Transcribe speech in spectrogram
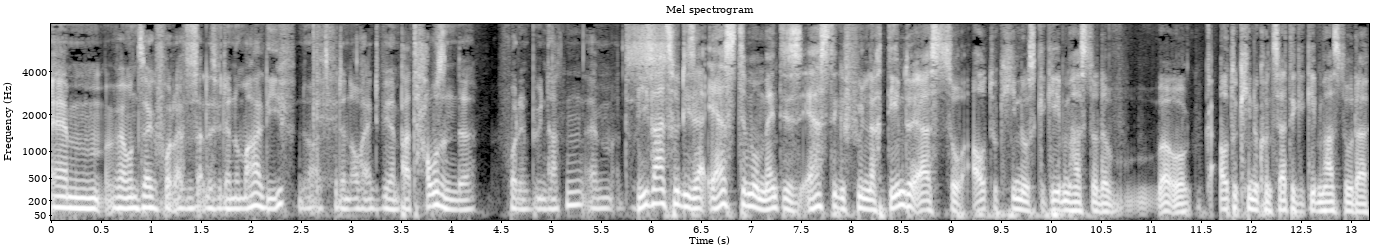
ähm, wir haben uns sehr gefreut, als es alles wieder normal lief, ne, als wir dann auch wieder ein paar Tausende vor den Bühnen hatten. Ähm, Wie war so dieser erste Moment, dieses erste Gefühl, nachdem du erst so Autokinos gegeben hast oder äh, Autokinokonzerte gegeben hast oder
